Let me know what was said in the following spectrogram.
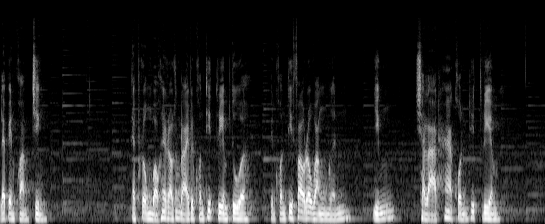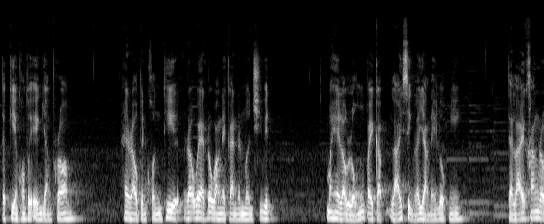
และเป็นความจริง แต่พระองค์บอกให้เราทั้งหลายเป็นคนที่เตรียมตัว เป็นคนที่เฝ้าระวังเหมือน หญิงฉลาดห้าคนที่เตรียม ตะเกียงของตัวเองอย่างพร้อม ให้เราเป็นคนที่ระแวดระวังในการดำเนินชีวิต ไม่ให้เราหลงไปกับหลายสิ่งหลายอย่างในโลกนี้ แต่หลายครั้งเรา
